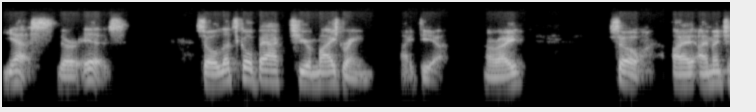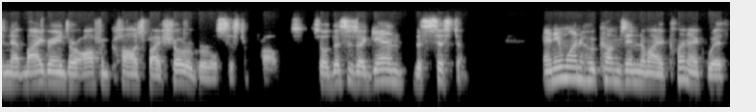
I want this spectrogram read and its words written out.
Yes, there is. So let's go back to your migraine idea. All right. So I, I, mentioned that migraines are often caused by shoulder girdle system problems. So this is again the system. Anyone who comes into my clinic with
